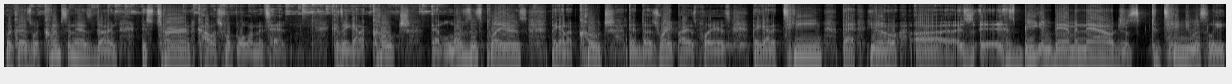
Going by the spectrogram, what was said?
because what Clemson has done is turned college football on its head. Because they got a coach that loves his players, they got a coach that does right by his players, they got a team that, you know, uh, is, is beating Bama now just continuously.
